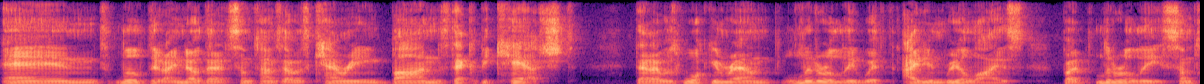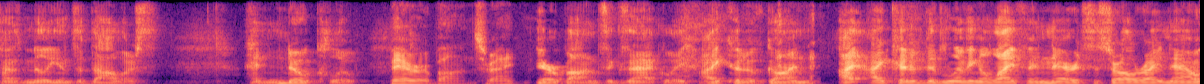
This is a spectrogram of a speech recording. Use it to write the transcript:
And little did I know that sometimes I was carrying bonds that could be cashed, that I was walking around literally with, I didn't realize, but literally sometimes millions of dollars. I had no clue. Bearer bonds, right? Bearer bonds, exactly. I could have gone, I, I could have been living a life in Eretz Israel right now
